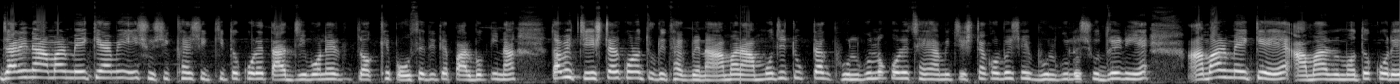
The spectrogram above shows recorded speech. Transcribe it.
জানি না আমার মেয়েকে আমি এই সুশিক্ষায় শিক্ষিত করে তার জীবনের লক্ষ্যে পৌঁছে দিতে পারব কি না, তবে চেষ্টার কোনো ত্রুটি থাকবে না। আমার আম্মু যে টুকটাক ভুলগুলো করেছে, আমি চেষ্টা করব সেই ভুলগুলো শুধরে নিয়ে আমার মেয়েকে আমার মতো করে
